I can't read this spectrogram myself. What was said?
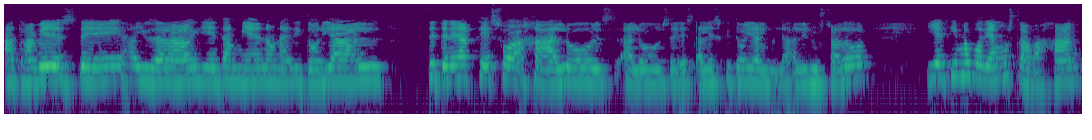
a través de ayudar a alguien también a una editorial, de tener acceso a, los, a los, al escritor y al ilustrador y encima podíamos trabajar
